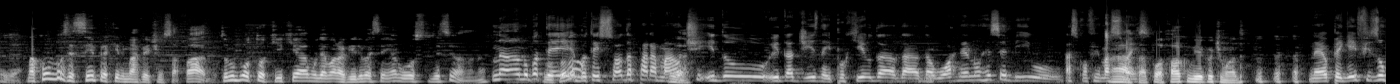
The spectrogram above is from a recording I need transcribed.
É. Mas como você sempre é aquele marvetinho safado, tu não botou aqui que a Mulher Maravilha vai ser em agosto desse ano, né? Não, eu não botei. Botou, não? Eu botei só da Paramount e, do, e da Disney, porque o da, da, da Warner eu não recebi o- as Ah, confirmações. tá. Pô, fala comigo que eu te mando. Né, eu peguei e fiz um.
